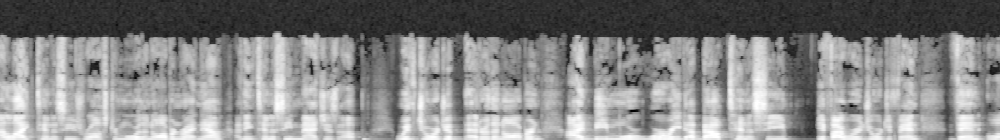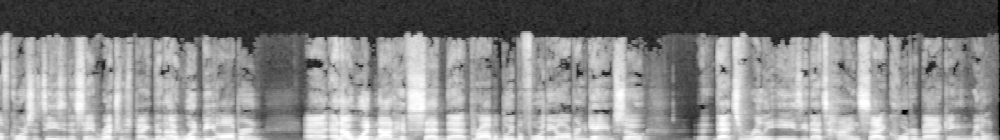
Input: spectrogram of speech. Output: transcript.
I like Tennessee's roster more than Auburn right now. I think Tennessee matches up with Georgia better than Auburn. I'd be more worried about Tennessee if I were a Georgia fan than, well, of course, it's easy to say in retrospect, than I would be Auburn. Uh, and I would not have said that probably before the Auburn game. So that's really easy. That's hindsight quarterbacking. We don't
